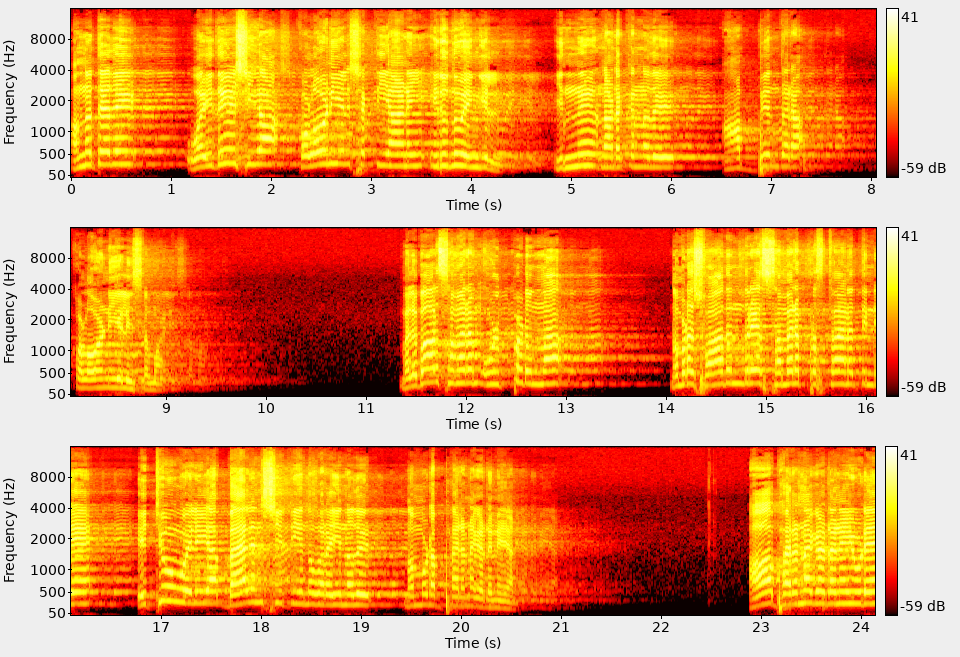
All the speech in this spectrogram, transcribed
അന്നത്തേത് വൈദേശിക കൊളോണിയൽ ശക്തിയാണ് ഇരുന്നുവെങ്കിൽ ഇന്ന് നടക്കുന്നത് ആഭ്യന്തര കൊളോണിയലിസമാണ്. മലബാർ സമരം ഉൾപ്പെടുന്ന നമ്മുടെ സ്വാതന്ത്ര്യ സമര പ്രസ്ഥാനത്തിന്റെ ഏറ്റവും വലിയ ബാലൻസ് ഷീറ്റ് എന്ന് പറയുന്നത് നമ്മുടെ ഭരണഘടനയാണ്. ആ ഭരണഘടനയുടെ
